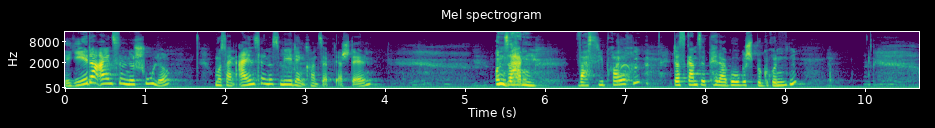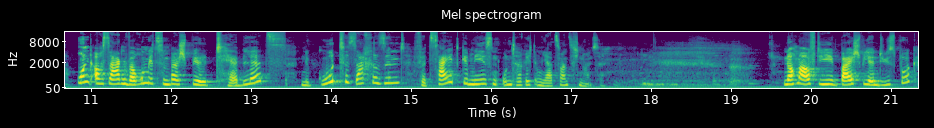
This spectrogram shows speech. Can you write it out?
Jede einzelne Schule muss ein einzelnes Medienkonzept erstellen und sagen, was sie brauchen, das Ganze pädagogisch begründen und auch sagen, warum jetzt zum Beispiel Tablets eine gute Sache sind für zeitgemäßen Unterricht im Jahr 2019. Nochmal auf die Beispiele in Duisburg.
